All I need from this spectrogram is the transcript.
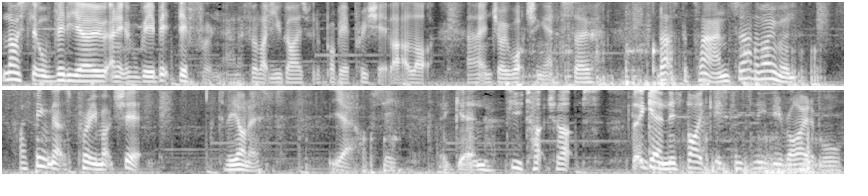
nice little video and it will be a bit different and I feel like you guys would probably appreciate that a lot, uh, enjoy watching it. So that's the plan. So at the moment, I think that's pretty much it, to be honest. Yeah, obviously, again, a few touch-ups. But again, this bike is completely rideable,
